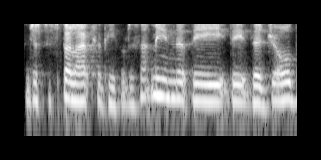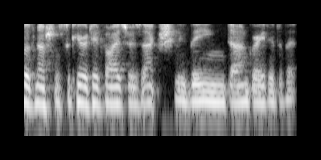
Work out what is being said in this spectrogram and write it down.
And just to spell out for people, does that mean that the the, the job of national security advisor is actually being downgraded a bit?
